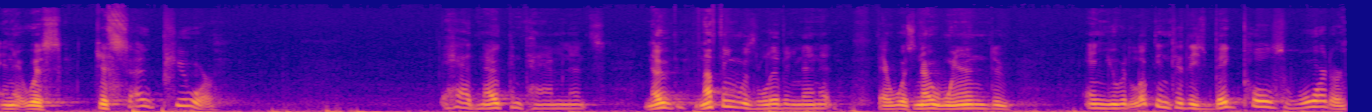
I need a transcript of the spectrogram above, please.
and it was just so pure. It had no contaminants, no, nothing was living in it. There was no wind. And you would look into these big pools of water,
